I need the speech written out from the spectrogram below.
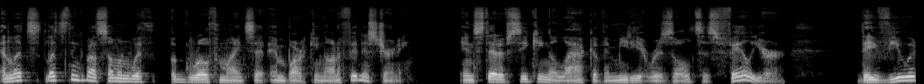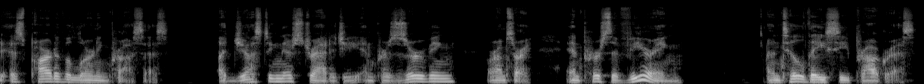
And let's let's think about someone with a growth mindset embarking on a fitness journey. Instead of seeking a lack of immediate results as failure, they view it as part of a learning process adjusting their strategy and preserving, or I'm sorry, and persevering until they see progress.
